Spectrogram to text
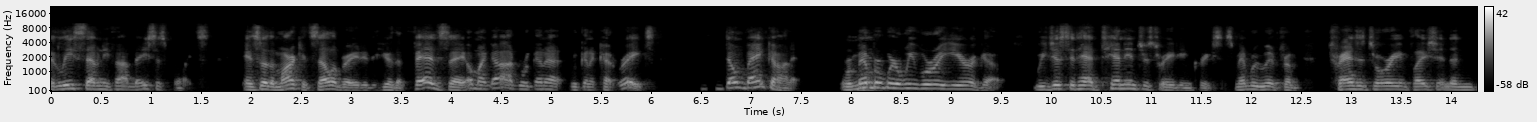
at least 75 basis points. And so the market celebrated to hear the Fed say, "Oh my God, we're gonna we're gonna cut rates." Don't bank on it. Remember where we were a year ago. We just had had 10 interest rate increases. Remember, we went from transitory inflation and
